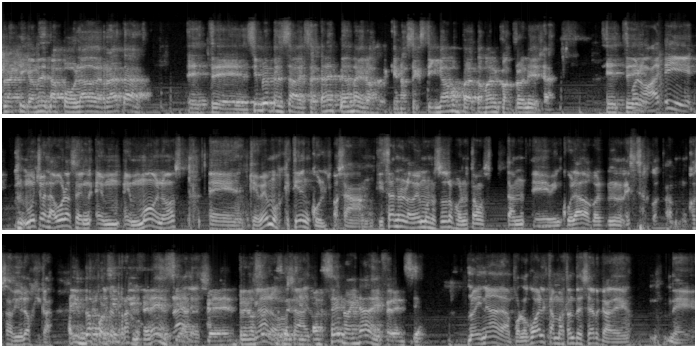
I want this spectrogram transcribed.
prácticamente está poblado de ratas. Este, siempre pensaba eso, están esperando que nos, que nos extingamos para tomar el control de ellas. Este, Bueno, hay muchos laburos en, en- en monos eh, que vemos que tienen culto. O sea, quizás no lo vemos nosotros porque no estamos tan eh, vinculados con esas co- cosas biológicas. hay un 2% tiene de diferencia entre, nosotros Claro, o sea- no hay nada de diferencia. No hay nada, por lo cual están bastante cerca de, de,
